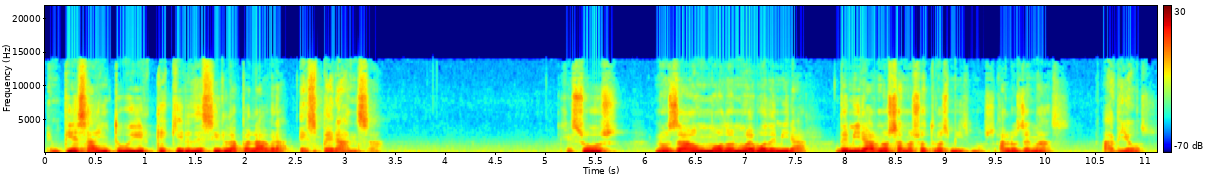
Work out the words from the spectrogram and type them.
Empieza a intuir qué quiere decir la palabra esperanza. Jesús nos da un modo nuevo de mirar, de mirarnos a nosotros mismos, a los demás, a Dios.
